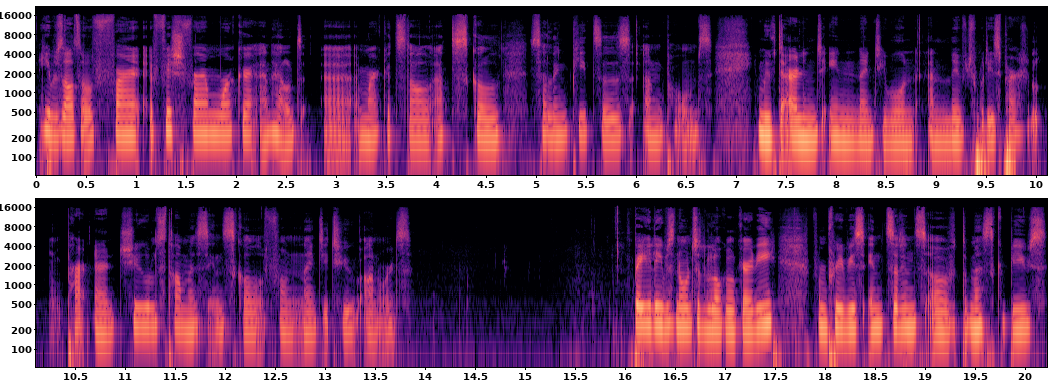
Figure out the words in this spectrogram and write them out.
He was also a, far- a fish farm worker and held uh, a market stall at the Schull, selling pizzas and poems. He moved to Ireland in '91 and lived with his par- partner Jules Thomas in Schull from '92 onwards. Bailey was known to the local Gardaí from previous incidents of domestic abuse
